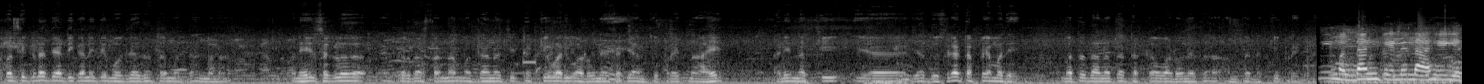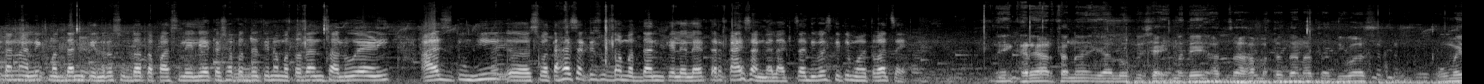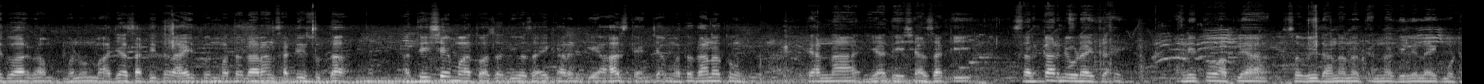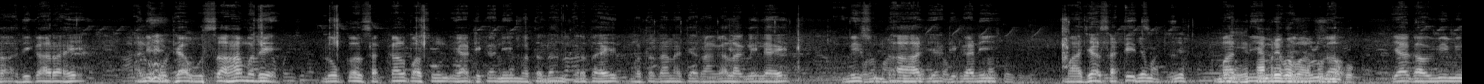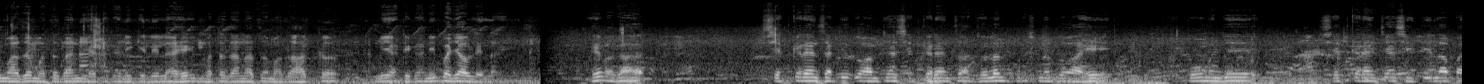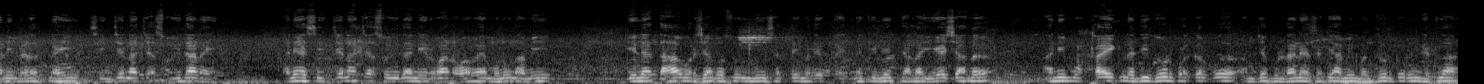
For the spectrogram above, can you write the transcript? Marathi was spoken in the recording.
पण तिकडं त्या ठिकाणी ते मोजलं जातं मतदान म्हणा पण हे सगळं करत असताना मतदानाची टक्केवारी वाढवण्यासाठी आमचे प्रयत्न आहेत. आणि नक्की या दुसऱ्या टप्प्यामध्ये मतदानाचा टक्का वाढवण्याचा आमचा नक्की प्रयत्न. मी मतदान केलेलं आहे. येताना अनेक मतदान केंद्र सुद्धा तपासलेली आहे. कशा पद्धतीनं मतदान चालू आहे आणि आज तुम्ही स्वतःसाठी सुद्धा मतदान केलेलं आहे. तर काय सांगाल? आजचा दिवस किती महत्त्वाचा आहे? नाही खऱ्या अर्थानं या लोकशाहीमध्ये आजचा हा मतदानाचा दिवस उमेदवार म्हणून माझ्यासाठी तर आहे पण मतदारांसाठी सुद्धा अतिशय महत्त्वाचा दिवस आहे. कारण की आज त्यांच्या मतदानातून त्यांना या देशासाठी सरकार निवडायचं आहे. आणि तो आपल्या संविधानानं त्यांना दिलेला एक मोठा अधिकार आहे. आणि मोठ्या उत्साहामध्ये लोक सकाळपासून या ठिकाणी मतदान करत आहेत मतदानाच्या रांगा लागलेल्या आहेत. मी सुद्धा आज या ठिकाणी माझ्यासाठीच या गावी मी माझं मतदान या ठिकाणी केलेलं आहे. मतदानाचा माझा हक्क मी या ठिकाणी बजावलेला आहे. हे बघा शेतकऱ्यांसाठी जो आमच्या शेतकऱ्यांचा ज्वलंत प्रश्न जो आहे तो म्हणजे शेतकऱ्यांच्या शेतीला पाणी मिळत नाही सिंचनाच्या सुविधा नाही. आणि या सिंचनाच्या सुविधा निर्माण व्हाव्या म्हणून आम्ही गेल्या दहा वर्षापासून मी सत्तेमध्ये प्रयत्न केले. त्याला यश आलं. आणि मोठा एक नदीजोड प्रकल्प आमच्या बुलढाण्यासाठी आम्ही मंजूर करून घेतला.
